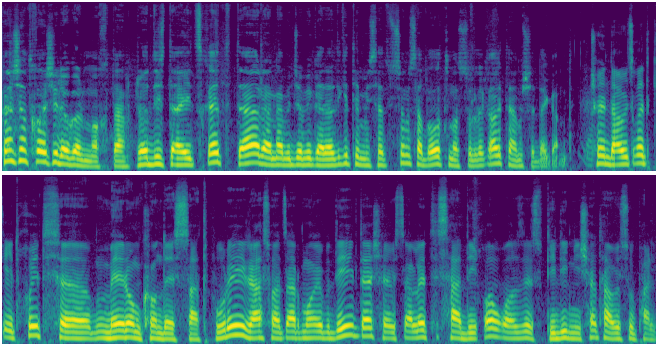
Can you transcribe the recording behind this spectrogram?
თქვენ შემთხვევაში როგორ მოხდა? როდის დაიწყეთ და რა ნაბიჯები გადადგით იმისათვის, რომ საბოლოოდ მოსულიყავით ამ შედეგამდე? ჩვენ დავიწყეთ კითხვით, მე რომ მქონდეს სათბური, რას ვაწარმოებდი და შევისწავლეთ სად იყო ყველაზე დიდი ნიშა თავისუფალი.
